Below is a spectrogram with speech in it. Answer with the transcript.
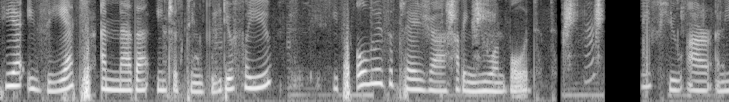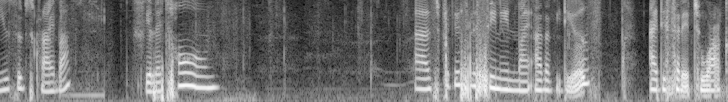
Here is yet another interesting video for you. It's always a pleasure having you on board. If you are a new subscriber, feel at home. As previously seen in my other videos, I decided to work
